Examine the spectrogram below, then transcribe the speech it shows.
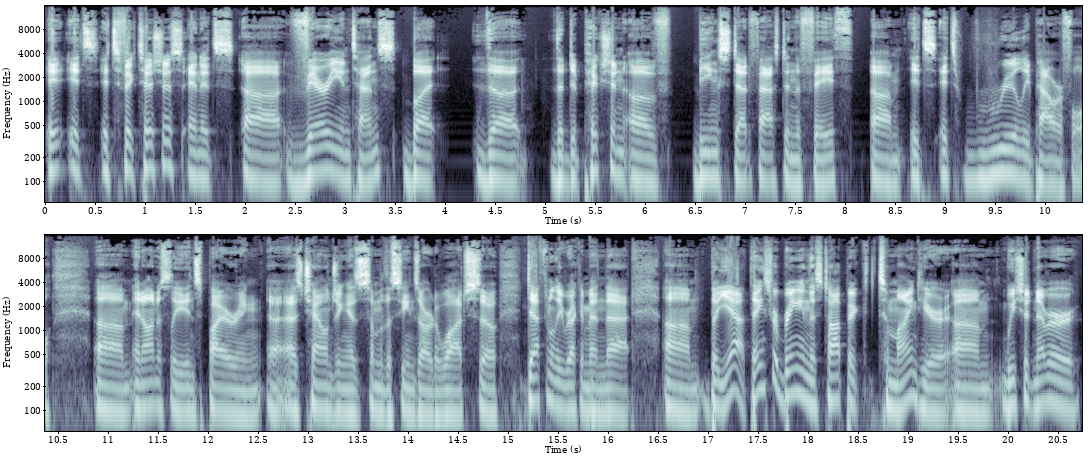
It, it's, it's fictitious and it's uh, very intense, but the, the depiction of being steadfast in the faith um, it's it's really powerful um, and honestly inspiring uh, as challenging as some of the scenes are to watch. So definitely recommend that. Um, but yeah thanks for bringing this topic to mind here. Um, we should never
